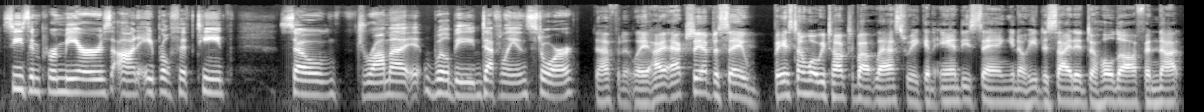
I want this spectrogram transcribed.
season premieres on April 15th. So, drama it will be definitely in store. Definitely. I actually have to say, based on what we talked about last week, and Andy saying, you know, he decided to hold off and not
